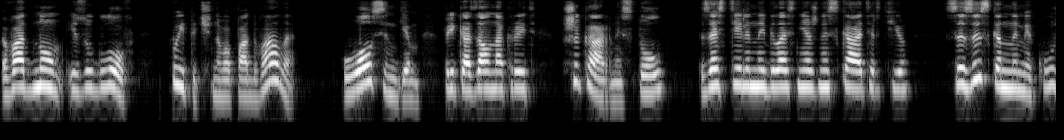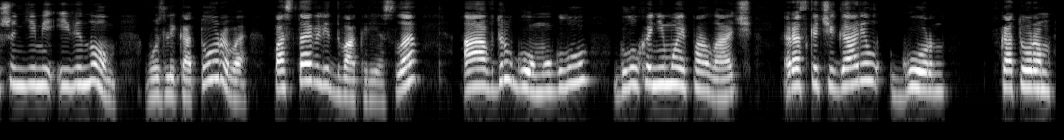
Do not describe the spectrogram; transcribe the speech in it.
В одном из углов пыточного подвала Уолсингем приказал накрыть шикарный стол, застеленный белоснежной скатертью, с изысканными кушаньями и вином, возле которого поставили два кресла, а в другом углу глухонемой палач раскочегарил горн, в котором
